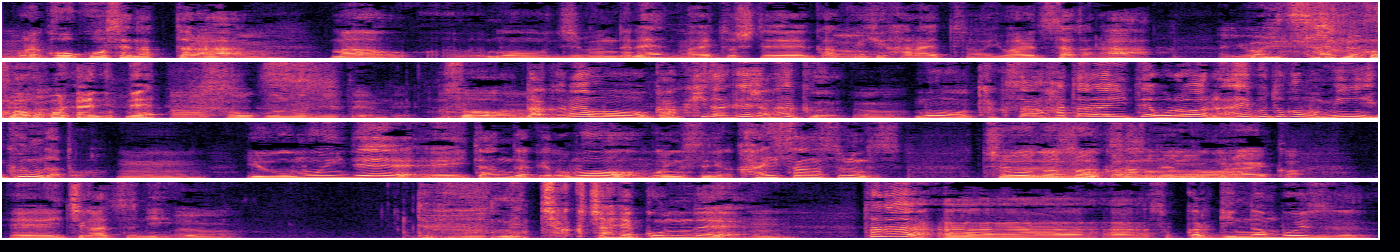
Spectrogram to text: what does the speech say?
うん。俺高校生になったら、うん。まあ、もう自分でね、バイトして学費払えってのは言われてたから、あ言われてたんだ、すごい親にね。ああ、高校の時点で。そう。だからもう学費だけじゃなく、うんもうたくさん働いて、俺はライブとかも見に行くんだとうん。いう思いで、えーいたんだけども、ゴーイングステディが解散するんです。ちょうどそうか、そのぐらいか。えー1月に。うん。でうーめちゃくちゃ凹んで、んただ、あーあーそこから銀杏ボーイズ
